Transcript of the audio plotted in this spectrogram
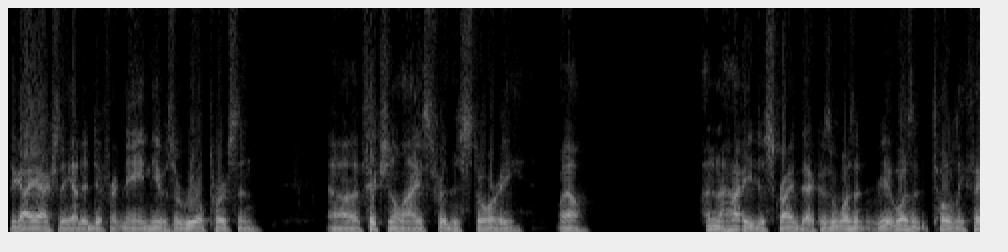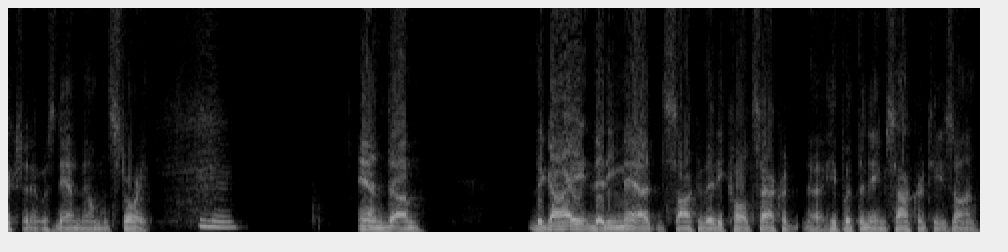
the guy actually had a different name. He was a real person, uh, fictionalized for this story. Well, I don't know how you describe that because it wasn't it wasn't totally fiction. It was Dan Millman's story. Mm-hmm. And um, the guy that he met, Socrates, that he called Socrates, uh, he put the name Socrates on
